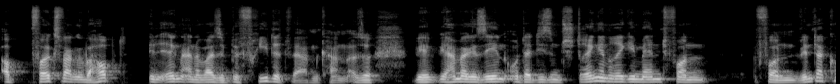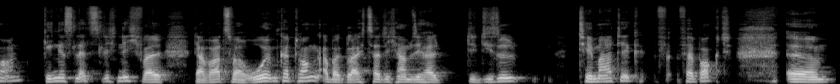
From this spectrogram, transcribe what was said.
ob Volkswagen überhaupt in irgendeiner Weise befriedet werden kann. Also wir, wir haben ja gesehen, unter diesem strengen Regiment von, von Winterkorn, ging es letztlich nicht, weil da war zwar Ruhe im Karton, aber gleichzeitig haben sie halt die Diesel-Thematik verbockt. Ähm,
